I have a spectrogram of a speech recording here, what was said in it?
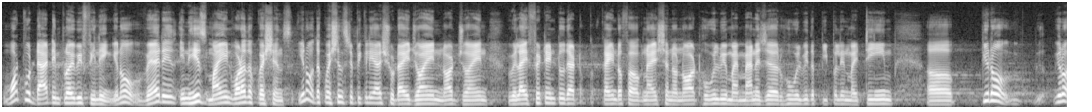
what would that employee be feeling? You know, where is, in his mind, what are the questions? You know, the questions typically are, should I join, not join? Will I fit into that kind of organization or not? Who will be my manager? Who will be the people in my team? Uh, you know, you know,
